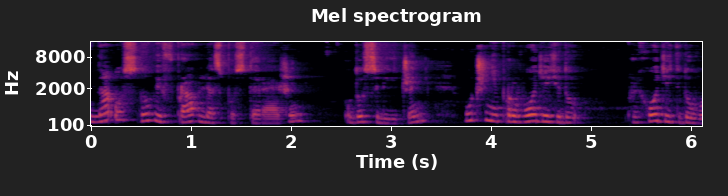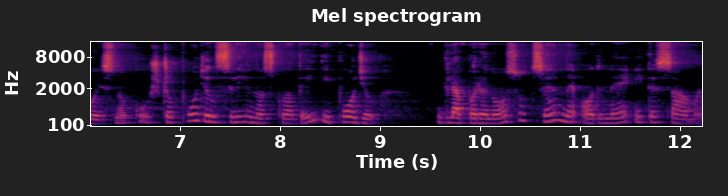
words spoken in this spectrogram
На основі вправ для спостережень, досліджень учні проводять приходять до висновку, що поділ слів на склади і поділ для переносу це не одне і те саме,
